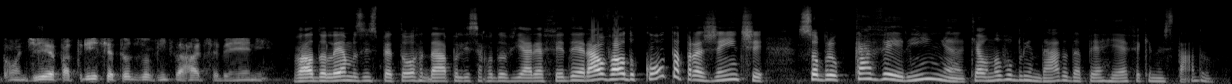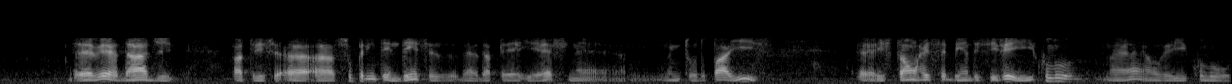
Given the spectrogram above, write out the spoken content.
Bom dia, Patrícia, todos os ouvintes da Rádio CBN. Valdo Lemos, inspetor da Polícia Rodoviária Federal. Valdo, conta pra gente sobre o Caveirinha, que é o novo blindado da PRF aqui no estado. É verdade, Patrícia. As superintendências né, da PRF, né, em todo o país, é, estão recebendo esse veículo, né, é um veículo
